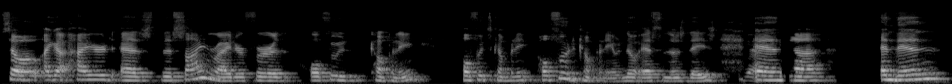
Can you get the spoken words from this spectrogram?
So I got hired as the sign writer for Whole Food Company, Whole Foods Company, Whole Food Company with no S in those days. Yeah. And uh, and then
